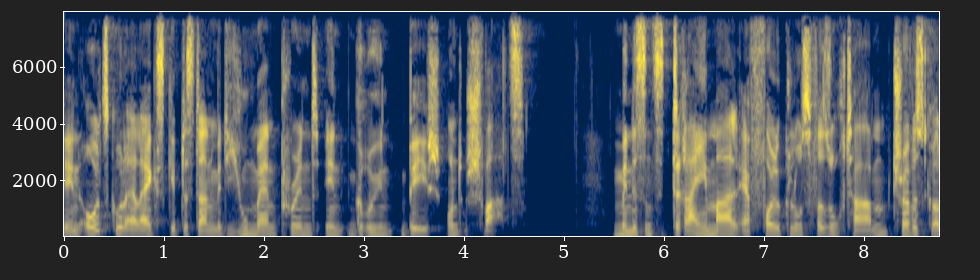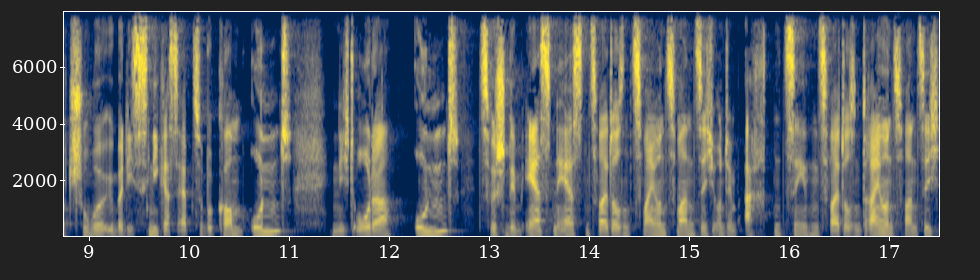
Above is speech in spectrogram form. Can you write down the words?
Den Oldschool LX gibt es dann mit U-Man Print in grün, beige und schwarz mindestens dreimal erfolglos versucht haben, Travis Scott Schuhe über die Sneakers App zu bekommen und, nicht oder, und zwischen dem 01.01.2022 und dem 8.10.2023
